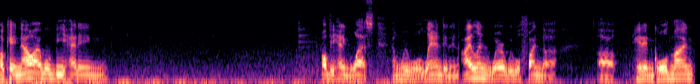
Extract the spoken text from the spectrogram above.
Okay, now I will be heading. I'll be heading west, and we will land in an island where we will find the uh, hidden gold mine,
